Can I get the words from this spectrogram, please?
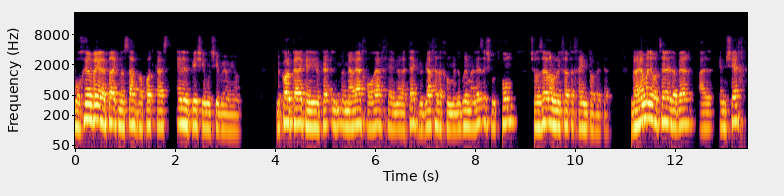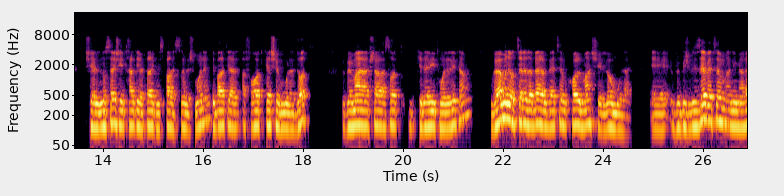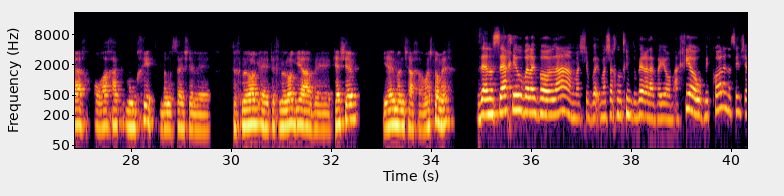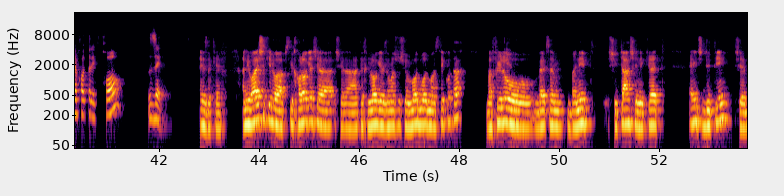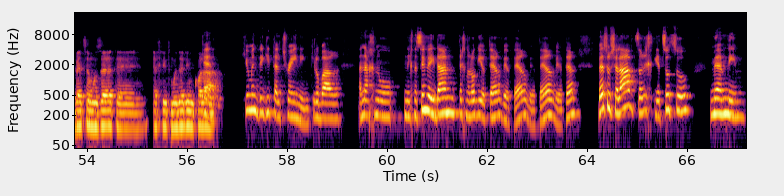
ברוכים הבאים לפרק נוסף בפודקאסט NLP שימושי ביומיום. בכל פרק אני מארח אורח אה, מרתק וביחד אנחנו מדברים על איזשהו תחום שעוזר לנו לחיות את החיים טוב יותר. והיום אני רוצה לדבר על המשך של נושא שהתחלתי בפרק מספר 28, דיברתי על הפרעות קשב מולדות ומה אפשר לעשות כדי להתמודד איתם, והיום אני רוצה לדבר על בעצם כל מה שלא מולד. אה, ובשביל זה בעצם אני מארח אורחת מומחית בנושא של אה, טכנולוג... אה, טכנולוגיה וקשב, יעל מן שחר, מה שלומך? זה הנושא הכי אהוב עליי בעולם, מה, ש... מה שאנחנו הולכים לדבר עליו היום. הכי אהוב מכל הנושאים שיכולת לבחור, זה. איזה כיף. אני רואה שכאילו הפסיכולוגיה של, של הטכנולוגיה זה משהו שמאוד מאוד מעסיק אותך, ואפילו בעצם בנית שיטה שנקראת HDT, שבעצם עוזרת אה, איך להתמודד עם כל כן. ה... Human Digital Training, כאילו בר, אנחנו נכנסים לעידן טכנולוגי יותר ויותר ויותר ויותר. באיזשהו שלב צריך, יצוצו מאמנים,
